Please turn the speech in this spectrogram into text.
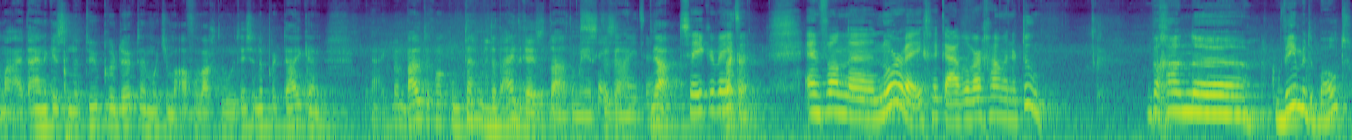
Maar uiteindelijk is het een natuurproduct en moet je maar afwachten hoe het is in de praktijk. En ja, ik ben buitengewoon content met het eindresultaat om eerlijk te zijn. Weten. Ja, Zeker weten. En van uh, Noorwegen, Karel, waar gaan we naartoe? We gaan uh, weer met de boot.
